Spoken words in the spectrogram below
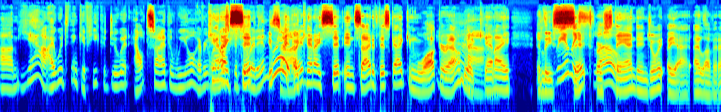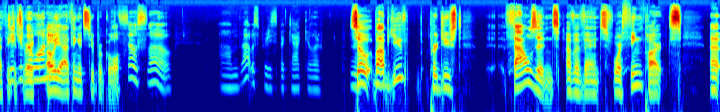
um, yeah, I would think if he could do it outside the wheel, everyone can else I could sit do it inside. right? Or can I sit inside? If this guy can walk around Yeah. it, can I at least really sit or stand and enjoy? Oh, yeah, I love it. I think Did it's you very. go on oh it? yeah, I think it's super cool. So slow. Um, that was pretty spectacular. So Bob, you've produced thousands of events for theme parks. Uh,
